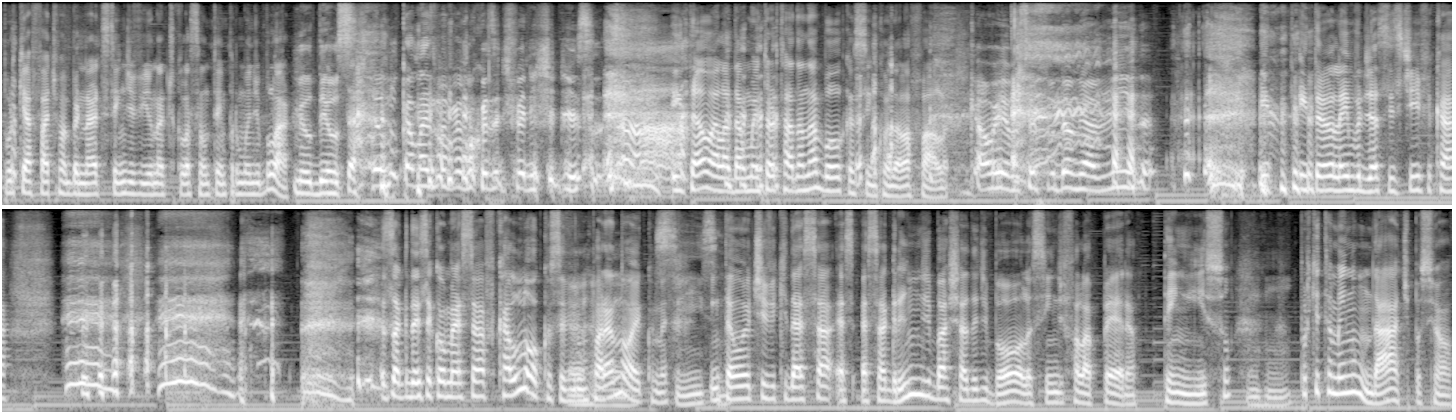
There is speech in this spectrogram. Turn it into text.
porque a Fátima Bernardes tem desvio na articulação temporomandibular. Meu Deus, eu nunca mais vou ver uma coisa diferente disso. Ah, Então ela dá uma entortada na boca, assim, quando ela fala. Cauê, você fudeu minha vida. Então eu lembro de assistir e ficar. Só que daí você começa a ficar louco, você vira um Aham. paranoico, né? Sim, sim. Então eu tive que dar essa, essa, grande baixada de bola, assim, de falar, pera, tem isso. Uhum. Porque também não dá, tipo assim, ó.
